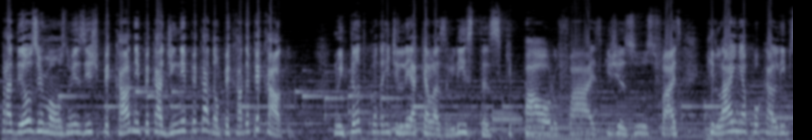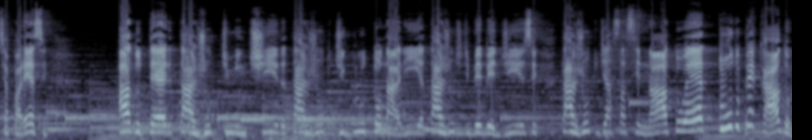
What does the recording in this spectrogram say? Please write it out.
Para Deus, irmãos, não existe pecado, nem pecadinho, nem pecadão. Pecado é pecado. No entanto, quando a gente lê aquelas listas que Paulo faz, que Jesus faz, que lá em Apocalipse aparece, adultério tá junto de mentira, tá junto de glutonaria, tá junto de bebedice, tá junto de assassinato, é tudo pecado.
